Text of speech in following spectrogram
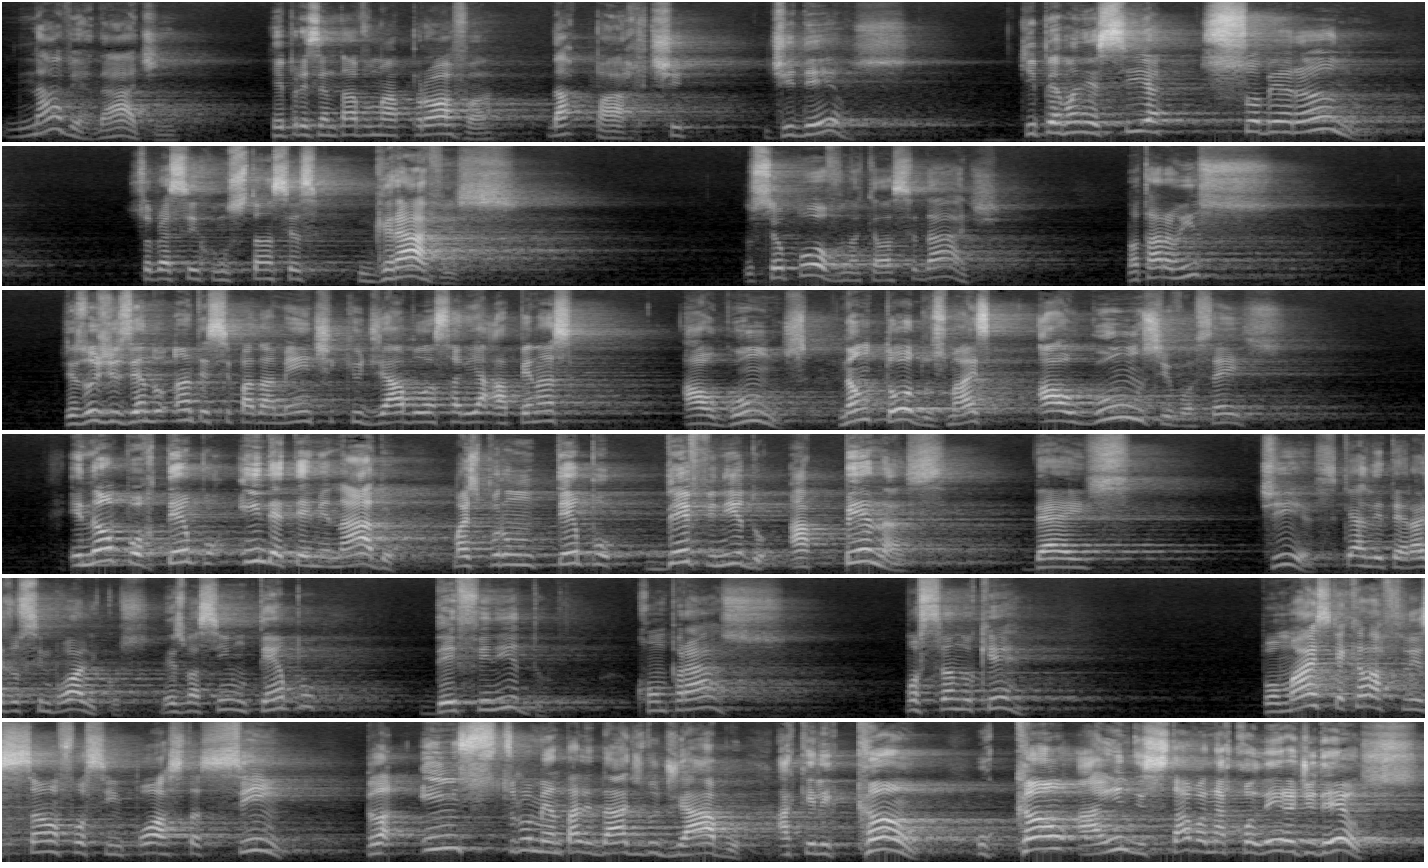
na verdade, representava uma prova da parte de Deus, que permanecia soberano sobre as circunstâncias graves do seu povo naquela cidade. Notaram isso? Jesus dizendo antecipadamente que o diabo lançaria apenas alguns, não todos, mas alguns de vocês. E não por tempo indeterminado, mas por um tempo definido, apenas dez dias, quer literais ou simbólicos, mesmo assim um tempo definido, com prazo, mostrando o quê? Por mais que aquela aflição fosse imposta, sim, pela instrumentalidade do diabo, aquele cão, o cão ainda estava na coleira de Deus,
